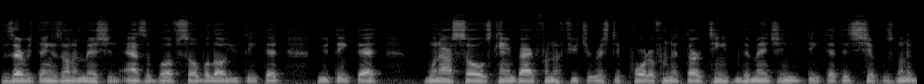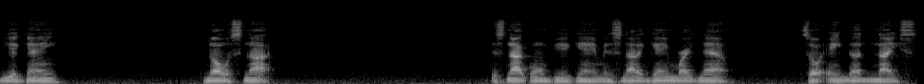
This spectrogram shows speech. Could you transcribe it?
because everything is on a mission as above so below you think that you think that when our souls came back from the futuristic portal from the 13th dimension you think that this ship was going to be a game? No it's not. It's not going to be a game and it's not a game right now. So it ain't nothing nice.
